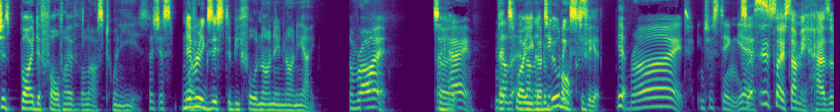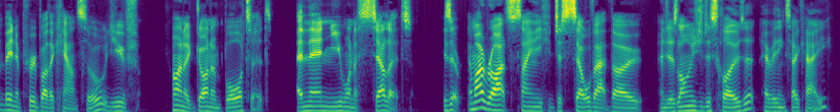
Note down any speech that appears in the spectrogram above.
just by default over the last 20 years. So just Never one- existed before 1998. Right. So okay. That's Another- why you got a building box. certificate. Yeah. Right. Interesting. Yes. So let's say something hasn't been approved by the council. You've kind of gone and bought it, and then you want to sell it. Is it? Am I right saying you could just sell that though, and as long as you disclose it, everything's okay?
